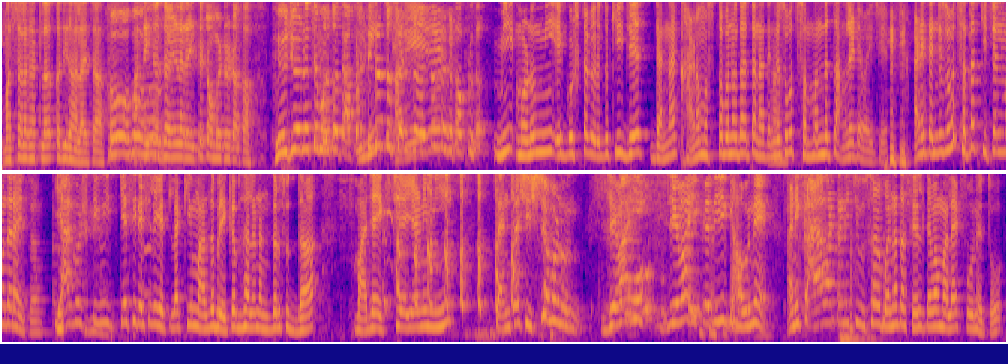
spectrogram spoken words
मसाला घातला कधी घालायचा? हो, हो, आता इथं जळणार आहे इथे टोमॅटो टाका. हे जे आहे ना ते महत्वाचं. आपलं तिथं चुकायचं. जळतं सगळं आपलं. मी म्हणून मी एक गोष्ट करतो की जे ज्यांना खाणं मस्त बनवता येतं ना त्यांच्यासोबत संबंध चांगले ठेवायचे. आणि त्यांच्यासोबत सतत किचनमध्ये राहायचं. ह्या गोष्टी मी इतक्या सिरियसली घेतल्या की माझं ब्रेकअप झाल्यानंतर सुद्धा माझ्या एक्सची आई आणि मी त्यांचा शिष्य म्हणून जेव्हाही जेव्हाही कधी घावणे आणि काळ्या वाटाण्याची उसळ बनत असेल तेव्हा मला एक फोन येतो.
